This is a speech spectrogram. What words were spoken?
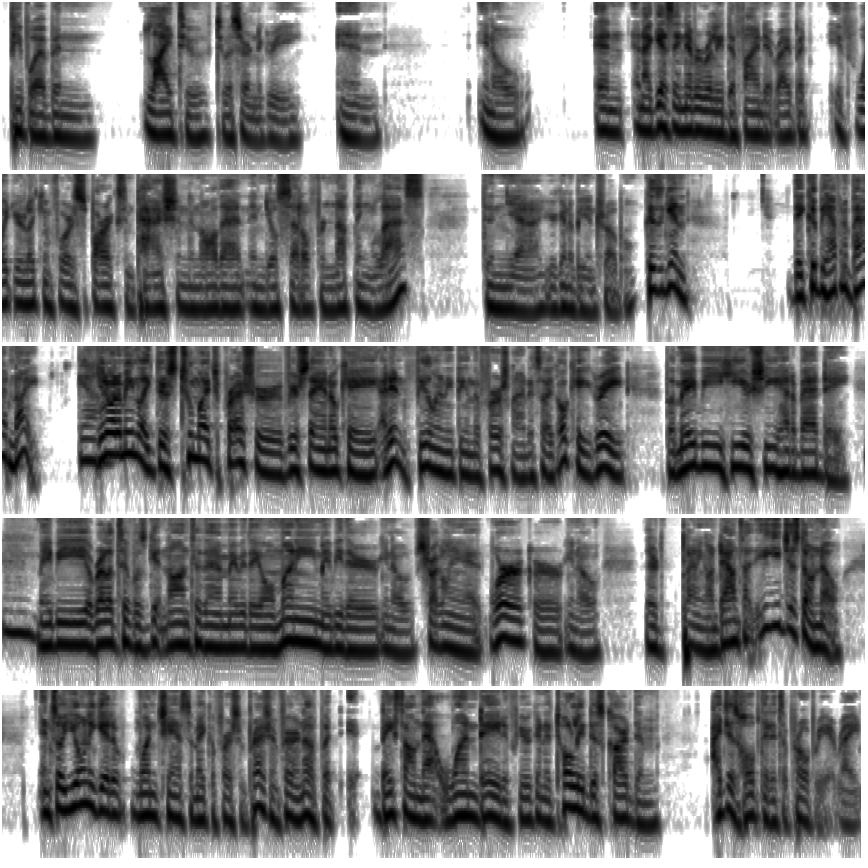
people have been lied to to a certain degree, and you know, and and I guess they never really defined it right. But if what you're looking for is sparks and passion and all that, and you'll settle for nothing less, then yeah, you're going to be in trouble. Because again, they could be having a bad night. Yeah. You know what I mean? Like there's too much pressure if you're saying, okay, I didn't feel anything the first night. It's like, okay, great. But maybe he or she had a bad day. Mm-hmm. Maybe a relative was getting on to them. Maybe they owe money. Maybe they're, you know, struggling at work or, you know, they're planning on downside. You just don't know. And so you only get a, one chance to make a first impression. Fair enough. But based on that one date, if you're going to totally discard them, I just hope that it's appropriate, right?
